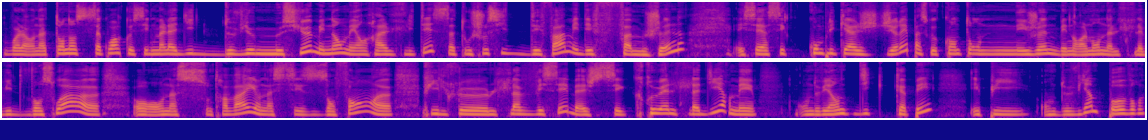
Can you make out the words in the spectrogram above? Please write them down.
Voilà, on a tendance à croire que c'est une maladie de vieux monsieur, mais non, mais en réalité, ça touche aussi des femmes et des femmes jeunes. Et c'est assez compliqué à gérer parce que quand on est jeune, ben normalement on a la vie devant soi, euh, on a son travail, on a ses enfants, euh, puis le l'AVC, ben c'est cruel de la dire, mais on devient handicapé et puis on devient pauvre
